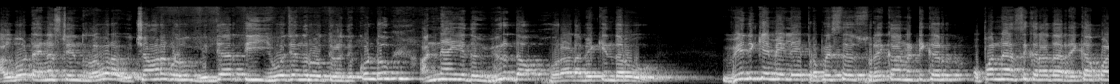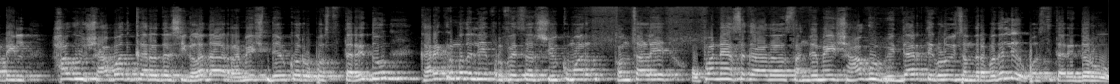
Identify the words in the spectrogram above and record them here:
Albert Einstein ರವರ ವಿಚಾರಗಳು ವಿದ್ಯಾರ್ಥಿ ಯುವಜನರು ತಿಳಿದುಕೊಂಡು ಅನ್ಯಾಯದ ವಿರುದ್ಧ ಹೋರಾಡಬೇಕೆಂದರು. ವೇದಿಕೆ ಮೇಲೆ ಪ್ರೊಫೆಸರ್ ಸುರೇಖಾ ನಟಿಕರ್, ಉಪನ್ಯಾಸಕರಾದ ರೇಖಾ ಪಾಟೀಲ್ ಹಾಗೂ ಶಾಬಾದ್ ಕಾರ್ಯದರ್ಶಿಗಳಾದ ರಮೇಶ್ ದೇವ್ಕರ್ ಉಪಸ್ಥಿತರಿದ್ದು, ಕಾರ್ಯಕ್ರಮದಲ್ಲಿ ಪ್ರೊಫೆಸರ್ ಶಿವಕುಮಾರ್ ಕಂಸಾಳೆ ಉಪನ್ಯಾಸಕರಾದ ಸಂಗಮೇಶ್ ಹಾಗೂ ವಿದ್ಯಾರ್ಥಿಗಳು ಈ ಸಂದರ್ಭದಲ್ಲಿ ಉಪಸ್ಥಿತರಿದ್ದರು.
